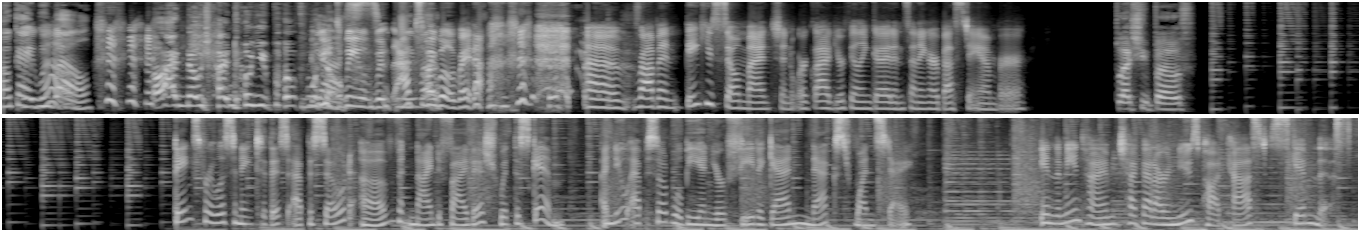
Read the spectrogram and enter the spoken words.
Okay, We we will. Oh, I know. I know you both will. Yes. we, we absolutely will. will right now. um, Robin, thank you so much. And we're glad you're feeling good and sending our best to Amber. Bless you both. Thanks for listening to this episode of 9 to 5 ish with the Skimm. A new episode will be in your feed again next Wednesday. In the meantime, check out our news podcast, Skimm This.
